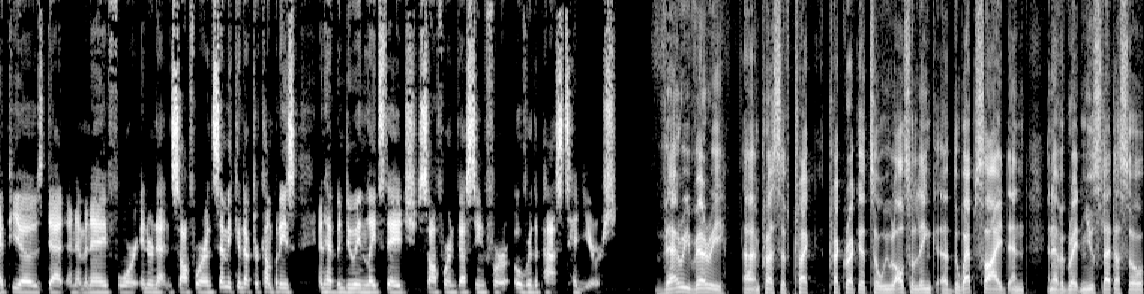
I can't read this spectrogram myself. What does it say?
IPOs, debt, and M&A for internet and software and semiconductor companies, and have been doing late stage software investing for over the past 10 years. Very, very uh, impressive track track record. So we will also link uh, the website and and have a great newsletter. So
